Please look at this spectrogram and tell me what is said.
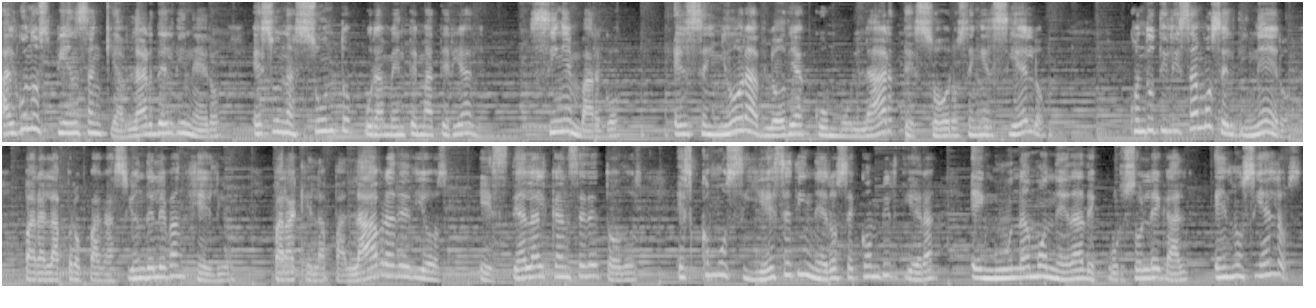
algunos piensan que hablar del dinero es un asunto puramente material. Sin embargo, el Señor habló de acumular tesoros en el cielo. Cuando utilizamos el dinero para la propagación del Evangelio, para que la palabra de Dios esté al alcance de todos, es como si ese dinero se convirtiera en una moneda de curso legal en los cielos.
